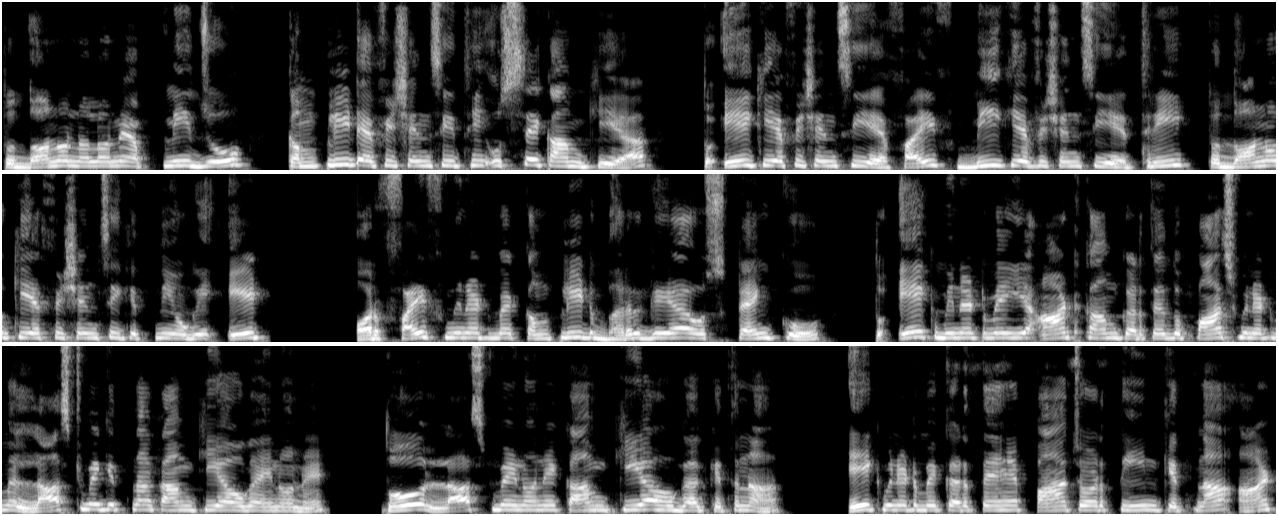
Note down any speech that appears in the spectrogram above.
तो दोनों नलों ने अपनी जो कंप्लीट एफिशिएंसी थी, उससे काम किया। तो ए की एफिशिएंसी है फाइव बी की एफिशिएंसी है थ्री तो दोनों की एफिशिएंसी कितनी हो गई? एट और फाइव मिनट में कंप्लीट भर गया उस टैंक को तो एक मिनट में ये आठ काम करते हैं तो पाँच मिनट में लास्ट में कितना काम किया होगा इन्होंने? तो लास्ट में इन्होंने काम किया होगा कितना? एक मिनट में करते हैं पाँच और तीन कितना? आठ।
